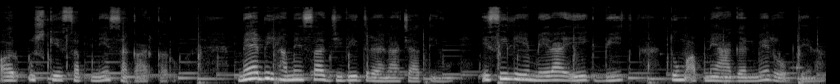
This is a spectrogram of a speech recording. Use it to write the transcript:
और उसके सपने साकार करो। मैं भी हमेशा जीवित रहना चाहती हूँ, इसीलिए मेरा एक बीज तुम अपने आँगन में रोप देना।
